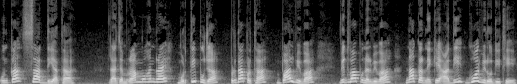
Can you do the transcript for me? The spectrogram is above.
उनका साथ दिया था। राजा राम मोहन राय, मूर्ति पूजा, प्रदा प्रथा, बाल विवाह, विधवा पुनर्विवाह न करने के आदि घोर विरोधी थे।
